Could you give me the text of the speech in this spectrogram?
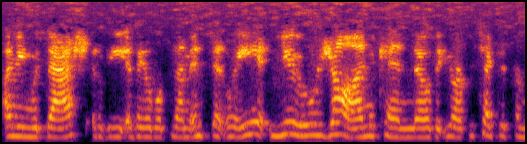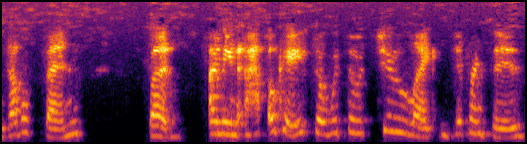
I mean, with Dash, it'll be available to them instantly. You, Jean, can know that you are protected from double spends. But, I mean, okay, so with those two, like, differences,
